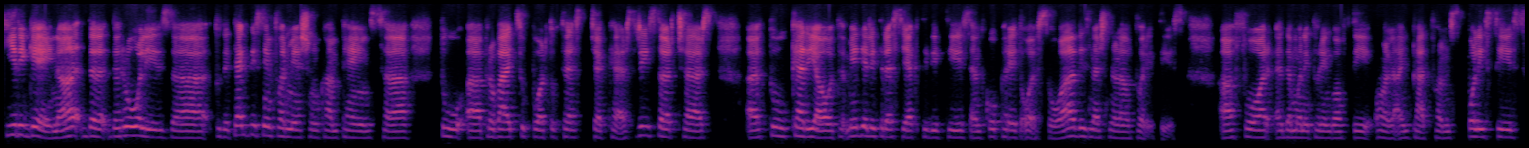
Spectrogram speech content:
here again, uh, the, the role is uh, to detect disinformation campaigns, uh, to uh, provide support to test checkers, researchers, uh, to carry out media literacy activities and cooperate also uh, with national authorities for the monitoring of the online platforms policies,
